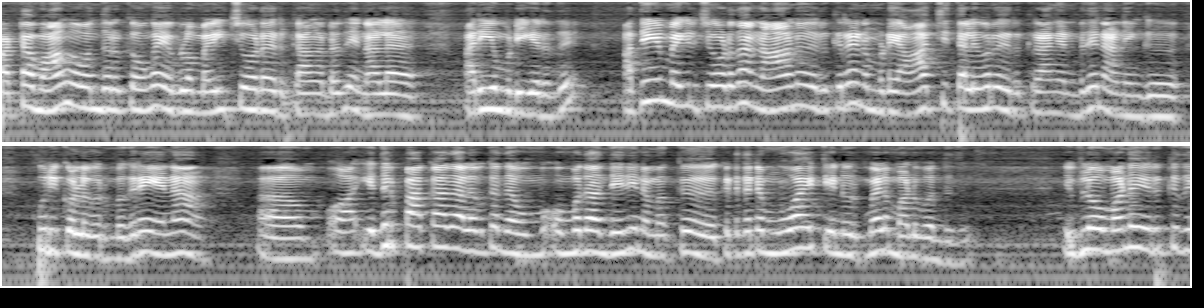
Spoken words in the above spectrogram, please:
பட்டா வாங்க வந்திருக்கவங்க எவ்வளோ மகிழ்ச்சியோடு இருக்காங்கன்றது என்னால் அறிய முடிகிறது. அதே மகிழ்ச்சியோடு தான் நானும் இருக்கிறேன். நம்முடைய ஆட்சித்தலைவரும் இருக்கிறாங்க என்பதை நான் இங்கு கூறிக்கொள்ள விரும்புகிறேன். ஏன்னா எதிர்பார்க்காத அளவுக்கு அந்த ஒன்பதாம் தேதி நமக்கு கிட்டத்தட்ட மூவாயிரத்தி ஐநூறுக்கு மேலே மனு வந்தது. இவ்வளோ மனு இருக்குது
